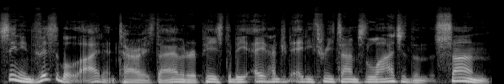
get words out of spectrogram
Seen in visible light, Antares' diameter appears to be 883 times larger than the Sun.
